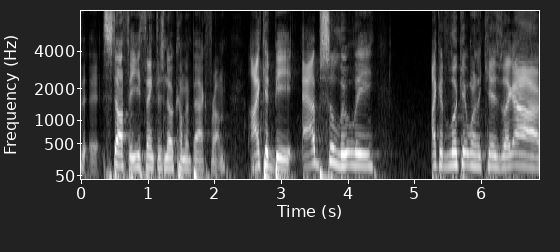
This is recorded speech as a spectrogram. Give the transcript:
th- stuff that you think there's no coming back from. I could be absolutely, I could look at one of the kids like, ah,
